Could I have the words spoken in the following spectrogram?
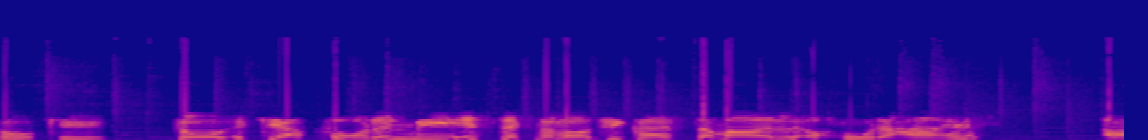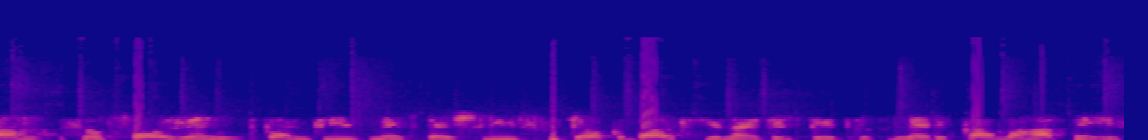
ओके okay. तो क्या फॉरेन में इस टेक्नोलॉजी का इस्तेमाल हो रहा है um, so foreign countries में specially if we talk about United States of America वहाँ पे इस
